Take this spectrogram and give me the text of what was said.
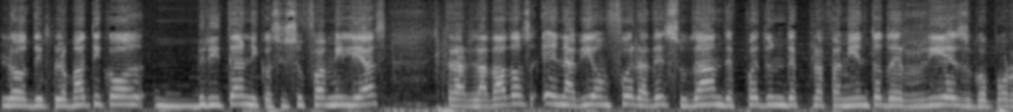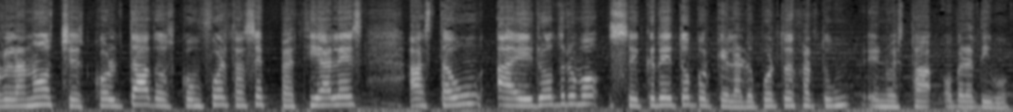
Los diplomáticos británicos y sus familias trasladados en avión fuera de Sudán después de un desplazamiento de riesgo por la noche, escoltados con fuerzas especiales hasta un aeródromo secreto porque el aeropuerto de Jartum eh, no está operativo.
